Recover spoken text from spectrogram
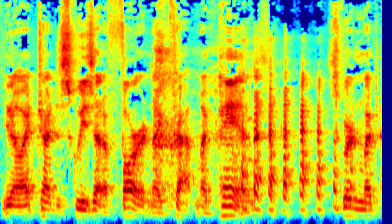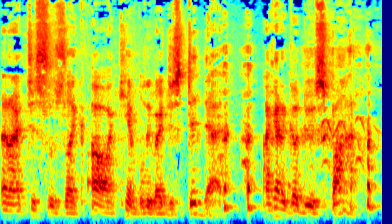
You know, I tried to squeeze out a fart and I crapped my pants, squirted my, and I just was like, "Oh, I can't believe I just did that. I got to go do a spot."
